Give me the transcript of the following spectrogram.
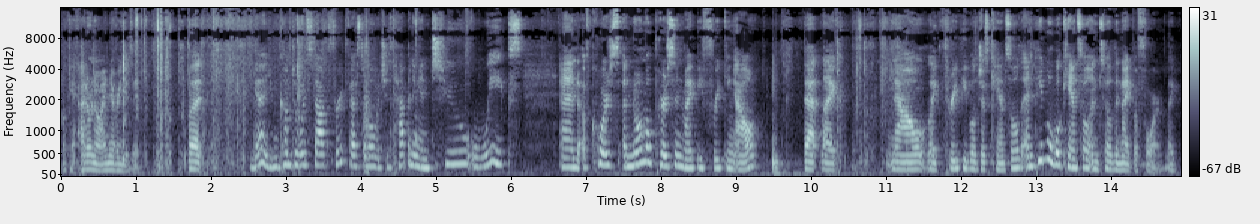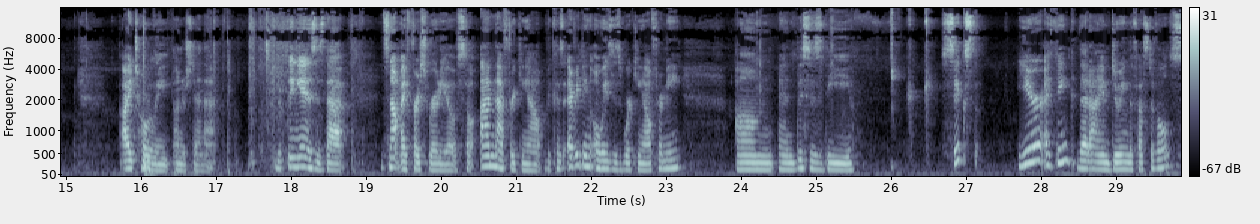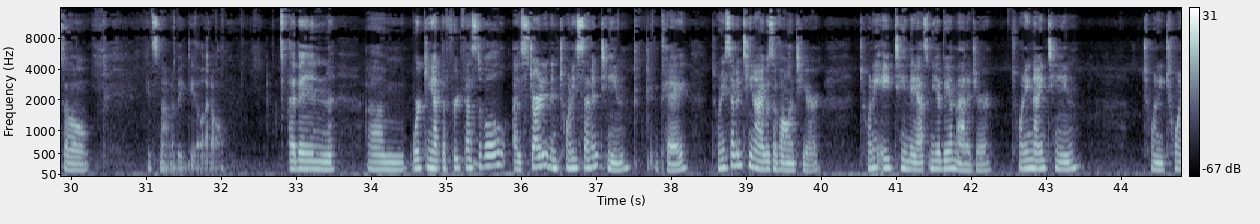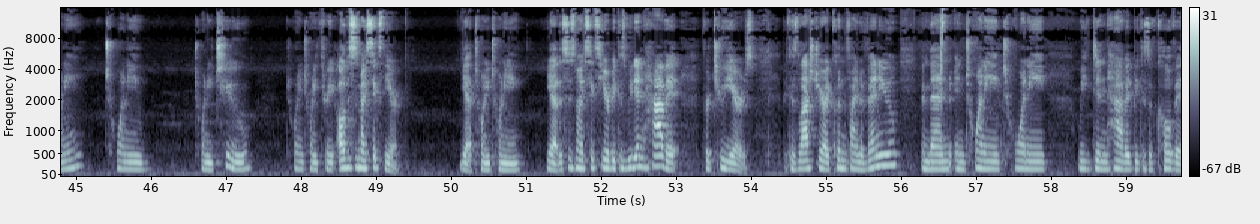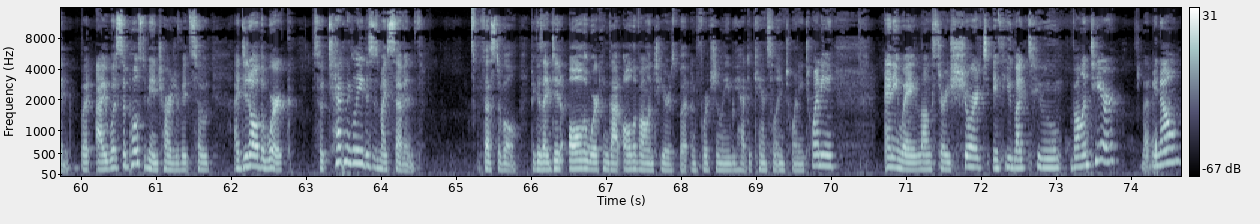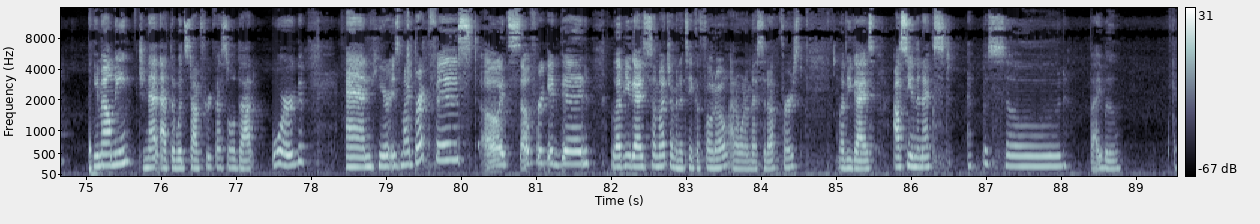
Okay, I don't know. I never use it. But yeah, you can come to Woodstock Fruit Festival, which is happening in two weeks. And of course, a normal person might be freaking out that like now like three people just canceled and people will cancel until the night before. Like I totally understand that. The thing is, is that it's not my first rodeo, so I'm not freaking out because everything always is working out for me. Um, and this is the sixth year, I think, that I am doing the festival, so it's not a big deal at all. I've been um, working at the Fruit Festival. I started in 2017, okay? 2017, I was a volunteer. 2018, they asked me to be a manager. 2019, 2020, 2022, 2023. Oh, this is my sixth year. Yeah, 2020. Yeah, this is my sixth year because we didn't have it for two years. Because last year I couldn't find a venue. And then in 2020, we didn't have it because of COVID. But I was supposed to be in charge of it. So I did all the work. So technically, this is my seventh. festival because I did all the work and got all the volunteers, but unfortunately we had to cancel in 2020. Anyway, long story short, if you'd like to volunteer, let me know. Email me, Jeannette at the woodstockfruitfestival.org. And here is my breakfast. Oh, it's so freaking good. Love you guys so much. I'm going to take a photo. I don't want to mess it up first. Love you guys. I'll see you in the next episode. Bye, boo.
